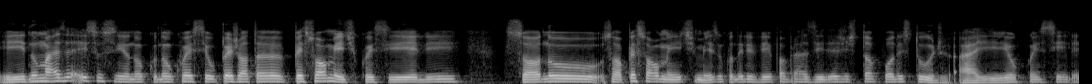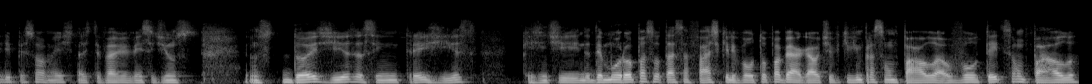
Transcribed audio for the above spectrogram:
E no mais é isso, assim. Eu não, não conheci o PJ pessoalmente, conheci ele só no só pessoalmente mesmo quando ele veio para Brasília a gente topou no estúdio aí eu conheci ele ali pessoalmente nós teve a vivência de uns uns dois dias assim três dias que a gente ainda demorou para soltar essa faixa que ele voltou para BH eu tive que vir para São Paulo eu voltei de São Paulo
